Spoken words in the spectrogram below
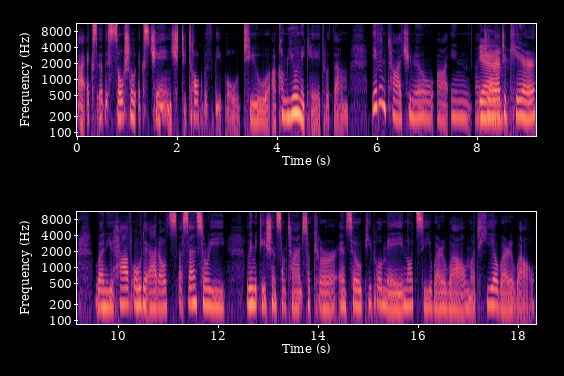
uh, ex- uh, this social exchange, to talk with people, to uh, communicate with them, even touch. You know, uh, in uh, yeah. geriatric care, when you have older adults, sensory limitations sometimes occur, and so people may not see very well, not hear very well,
